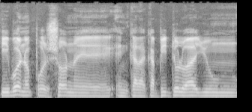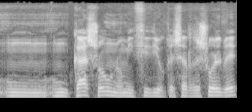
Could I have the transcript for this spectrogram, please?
Y bueno, pues son eh, en cada capítulo hay un, un- un caso, un homicidio que se resuelve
